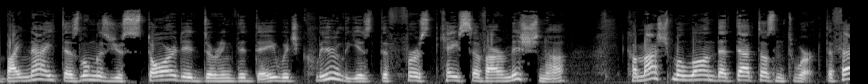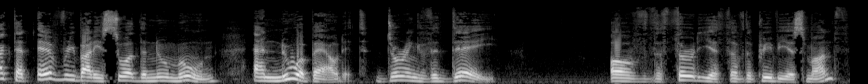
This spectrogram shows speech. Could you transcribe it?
by night as long as you started during the day, which clearly is the first case of our Mishnah. Kamash Malon that that doesn't work. The fact that everybody saw the new moon and knew about it during the day of the 30th of the previous month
